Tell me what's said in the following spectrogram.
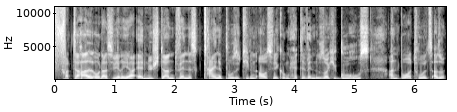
fatal oder es wäre ja ernüchternd, wenn es keine positiven Auswirkungen hätte, wenn du solche Gurus an Bord holst. Also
